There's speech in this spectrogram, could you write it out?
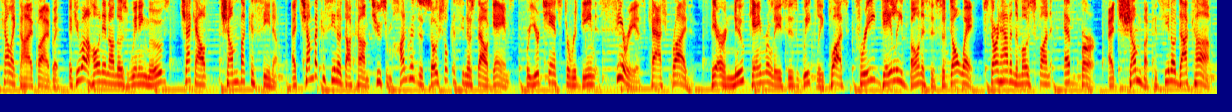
kind of like the high five, but if you want to hone in on those winning moves, check out Chumba Casino. At ChumbaCasino.com, choose from hundreds of social casino style games for your chance to redeem serious cash prizes. There are new game releases weekly, plus free daily bonuses. So don't wait. Start having the most fun ever at ChumbaCasino.com.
